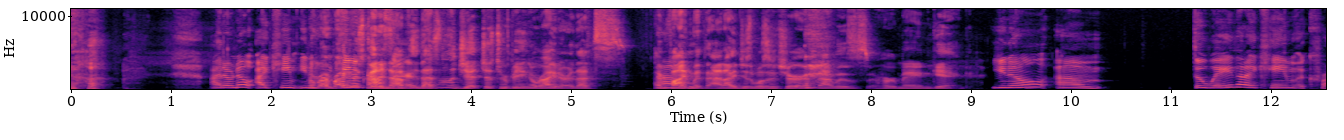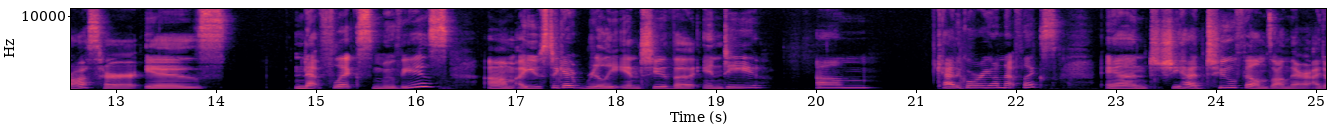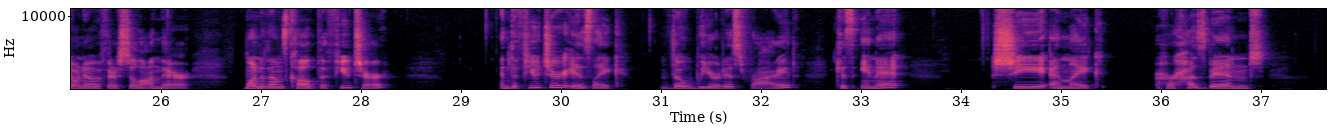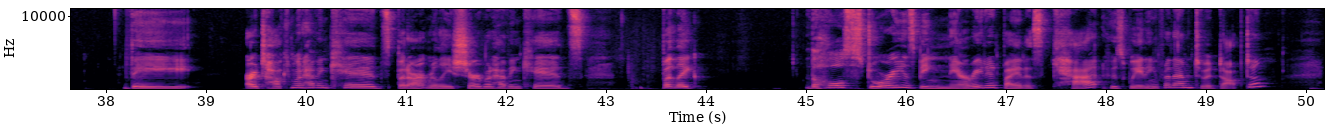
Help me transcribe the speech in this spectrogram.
I don't know. I came. You know a writer's good enough. her? That's legit. Just her being a writer. That's. I'm Um, fine with that. I just wasn't sure if that was her main gig. You know, um, the way that I came across her is Netflix movies. Um, I used to get really into the indie um, category on Netflix, and she had two films on there. I don't know if they're still on there. One of them's called The Future, and The Future is like the weirdest ride because in it, she and like her husband they are talking about having kids but aren't really sure about having kids. But like the whole story is being narrated by this cat who's waiting for them to adopt him.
